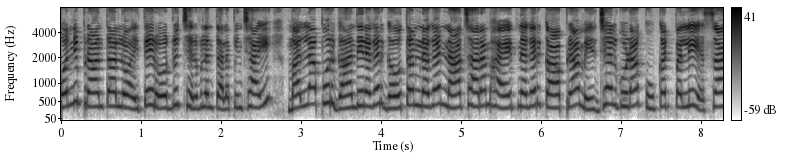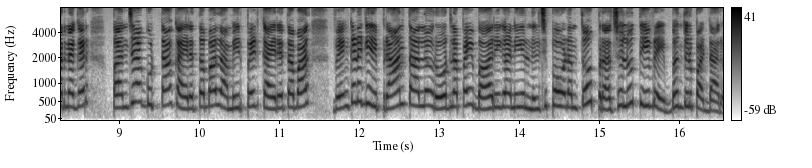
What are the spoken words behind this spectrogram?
కొన్ని ప్రాంతాల్లో అయితే రోడ్లు చెరువులను తలపించాయి. మల్లాపూర్ గాంధీనగర్ గౌతమ్ నగర్ నాచారం హయత్ నగర్ కాప్రా మిర్జాల్గూడ కూకట్పల్లి ఎస్ఆర్ నగర్ పంజాగుట్ట ఖైరతాబాద్ అమీర్పేట్ ఖైరతాబాద్ వెంకటగిరి ప్రాంతాల్లో రోడ్లపై భారీగా నీరు నిలిచిపోవడంతో ప్రజలు తీవ్ర ఇబ్బందులు పడ్డారు.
